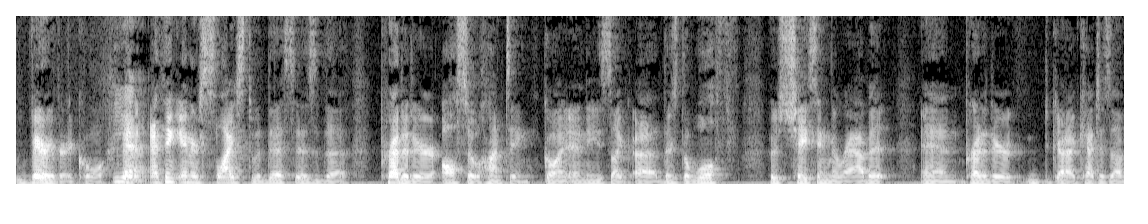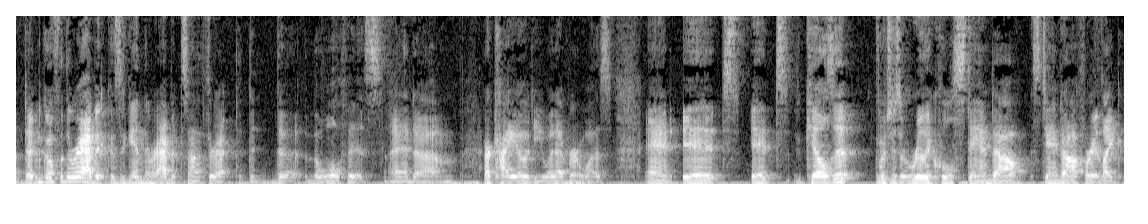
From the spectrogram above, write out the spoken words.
very very cool. Yeah. and I think intersliced with this is the predator also hunting, going, and he's like, uh, there's the wolf who's chasing the rabbit, and predator uh, catches up. Doesn't go for the rabbit because again, the rabbit's not a threat, but the the, the wolf is, and um, or coyote, whatever it was, and it it kills it, which is a really cool standoff standoff where it like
